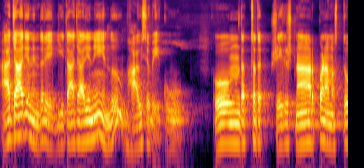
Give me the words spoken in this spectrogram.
ಆಚಾರ್ಯನೆಂದರೆ ಗೀತಾಚಾರ್ಯನೇ ಎಂದು ಭಾವಿಸಬೇಕು. ಓಂ ತತ್ಸತ್ ಶ್ರೀಕೃಷ್ಣಾರ್ಪಣಮಸ್ತು.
